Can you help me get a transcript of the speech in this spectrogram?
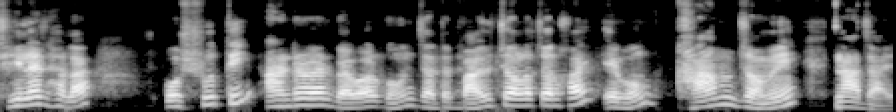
ঢিলে ঢালা ও সুতি আন্ডারওয়্যার ব্যবহার করুন যাতে বায়ু চলাচল হয় এবং ঘাম জমে না যায়।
